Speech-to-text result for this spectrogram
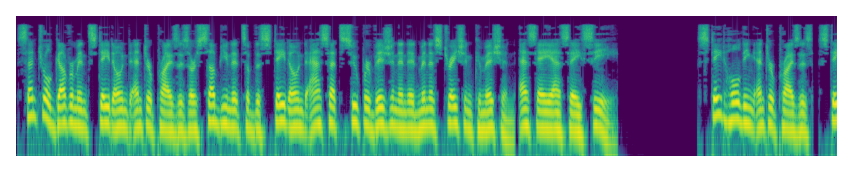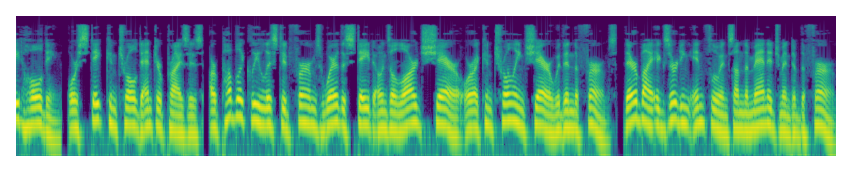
Central government state-owned enterprises are subunits of the State-Owned Assets Supervision and Administration Commission SASAC. State-holding enterprises, state-holding, or state-controlled enterprises, are publicly listed firms where the state owns a large share or a controlling share within the firms, thereby exerting influence on the management of the firm.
